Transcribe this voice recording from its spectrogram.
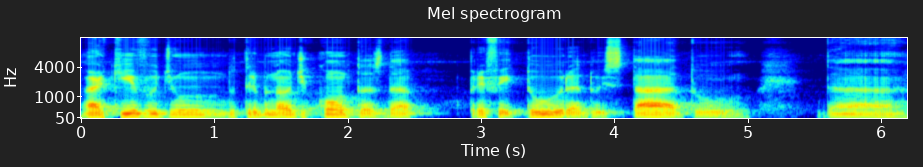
arquivo de um, do Tribunal de Contas da Prefeitura, do Estado, da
